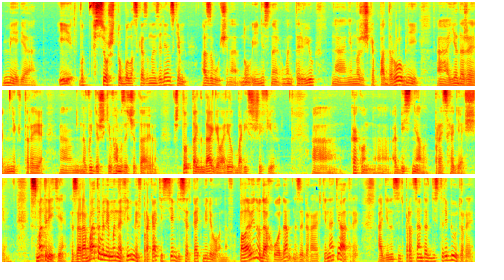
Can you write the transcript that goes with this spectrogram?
медиа. И вот все, что было сказано Зеленским, озвучено. Ну, единственное, в интервью а, немножечко подробней. А, я даже некоторые а, выдержки вам зачитаю. Что тогда говорил Борис Шефир? Как он а, объяснял происходящее. Смотрите, зарабатывали мы на фильме в прокате 75 миллионов. Половину дохода забирают кинотеатры, 11% дистрибьюторы.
